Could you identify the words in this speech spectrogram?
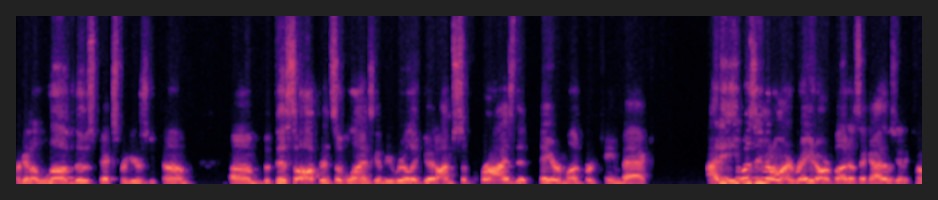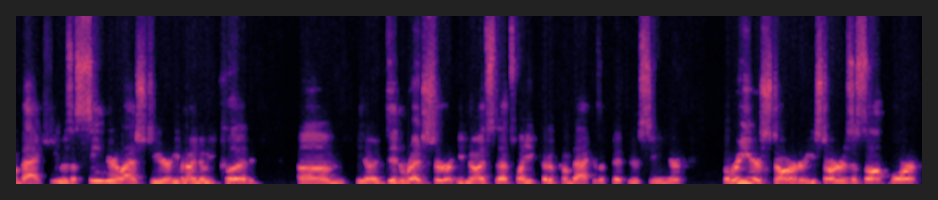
are going to love those picks for years to come. Um, but this offensive line is going to be really good. I'm surprised that Thayer Munford came back. I didn't, he wasn't even on my radar, but as a guy that was going to come back. He was a senior last year, even though I knew he could. Um, you know, didn't register, even though that's why he could have come back as a fifth year senior. Three year starter. He started as a sophomore,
